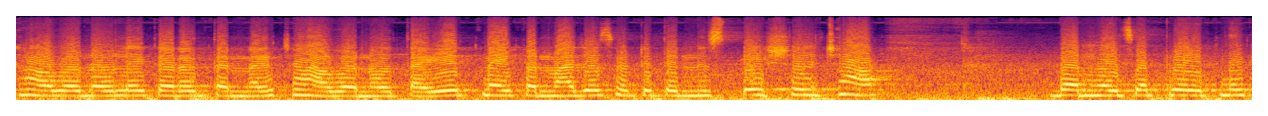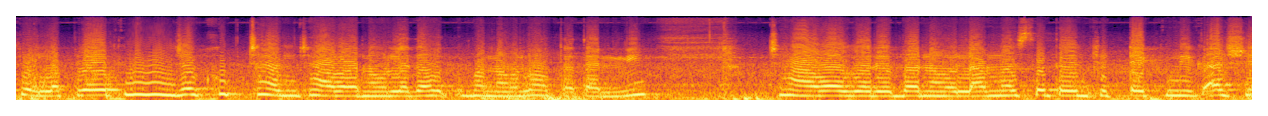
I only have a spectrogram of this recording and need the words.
चहा बनवलाय कारण त्यांना चहा बनवता येत नाही. पण माझ्यासाठी त्यांनी स्पेशल चहा बनवायचा प्रयत्न केला. प्रयत्न म्हणजे खूप छान चहा बनवला बनवला होता त्यांनी. चहा वगैरे बनवला मस्त त्यांची टेक्निक अशी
